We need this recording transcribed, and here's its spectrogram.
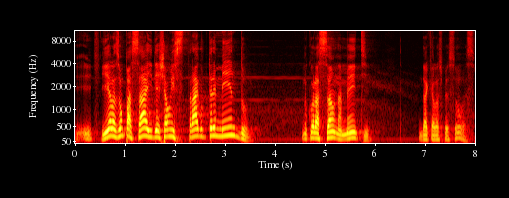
E, e elas vão passar e deixar um estrago tremendo no coração, na mente daquelas pessoas.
